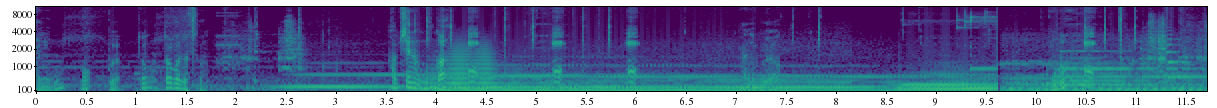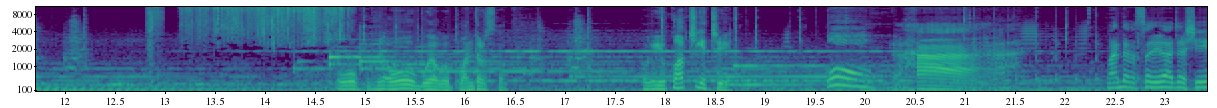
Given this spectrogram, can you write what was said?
아니고? 어 뭐야? 떨, 떨궈졌어. 합치는 건가? 아니 오, 부- 오 뭐야 뭐 만들었어. 여기 이거 합치겠지? 오. 야하. 만들었어요 아저씨.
